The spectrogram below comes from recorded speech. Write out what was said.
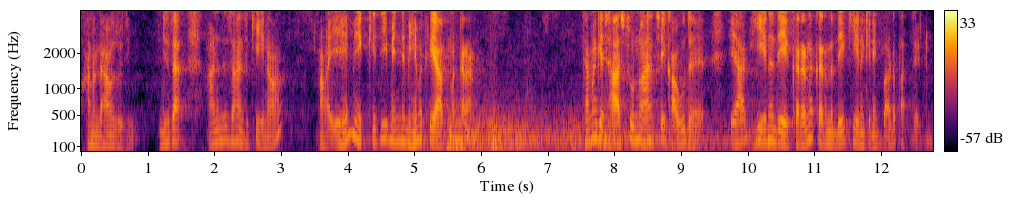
ආනන්ද හැමසුති. ඉතින් ආනන්ද සාංශ කියනවා ආ එහෙම එක්කෙදී මෙන්න මෙහෙම ක්‍රියාත්මක කරන්න. තමගේ ශාස්ත්‍රුන් වහන්සේ කවුද? එයා කියන දේ කරන කරන දේ කියන කෙනෙක් බවටපත් වෙන්න.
